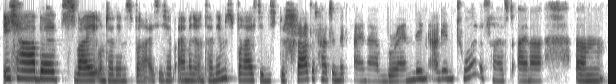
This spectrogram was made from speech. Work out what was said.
Ich habe zwei Unternehmensbereiche. Ich habe einmal den Unternehmensbereich, den ich gestartet hatte mit einer Branding-Agentur, das heißt einer ähm,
